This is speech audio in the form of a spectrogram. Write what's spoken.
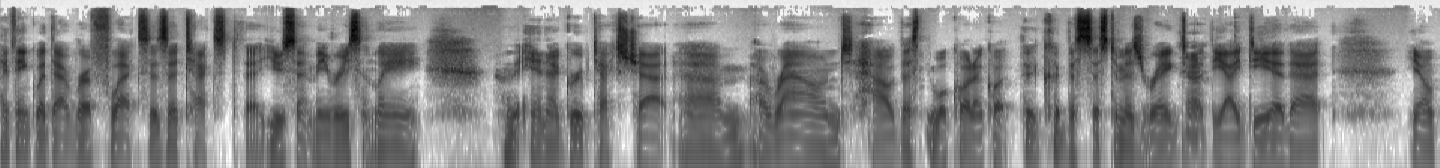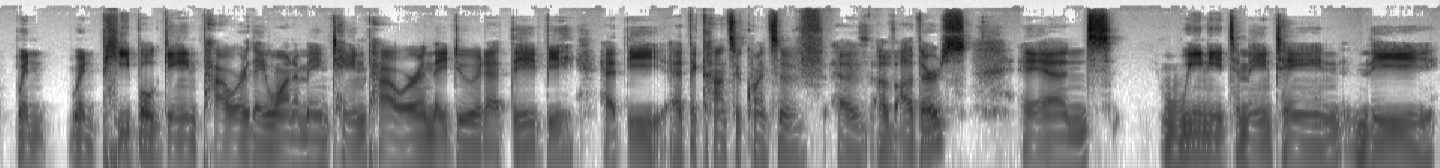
I think what that reflects is a text that you sent me recently in a group text chat um, around how the well quote unquote the, the system is rigged, yeah. but the idea that you know when when people gain power they want to maintain power and they do it at the be at the at the consequence of of, of others and we need to maintain the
